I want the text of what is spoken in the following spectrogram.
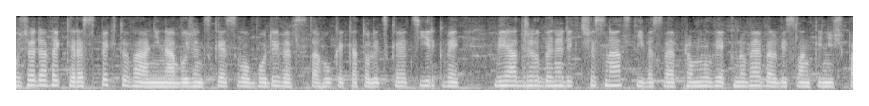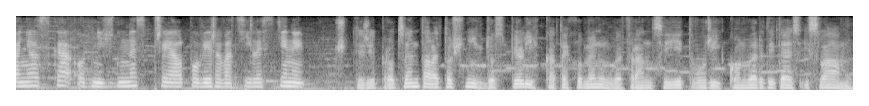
Požadavek respektování náboženské svobody ve vztahu ke katolické církvi vyjádřil Benedikt XVI. ve své promluvě k nové velvyslankyni Španělska, od níž dnes přijal pověřovací listiny. 4% letošních dospělých katechomenů ve Francii tvoří konvertité z islámu.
